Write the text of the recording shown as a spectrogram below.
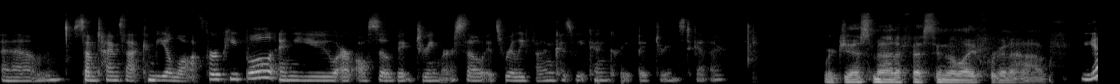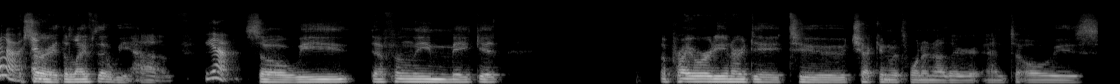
um, sometimes that can be a lot for people and you are also a big dreamer. So it's really fun because we can create big dreams together. We're just manifesting the life we're going to have. Yeah sorry and, the life that we have. Yeah. So we definitely make it a priority in our day to check in with one another and to always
